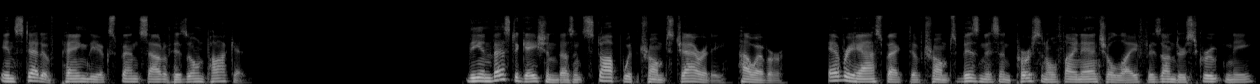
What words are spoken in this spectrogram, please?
instead of paying the expense out of his own pocket. The investigation doesn't stop with Trump's charity, however. Every aspect of Trump's business and personal financial life is under scrutiny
